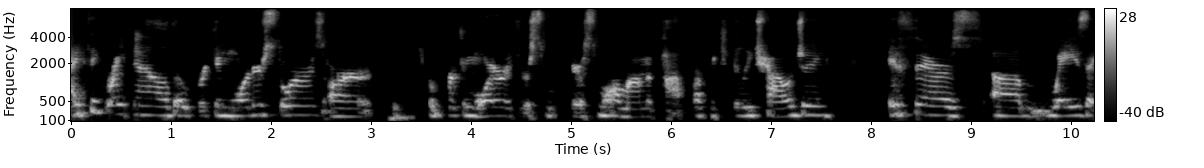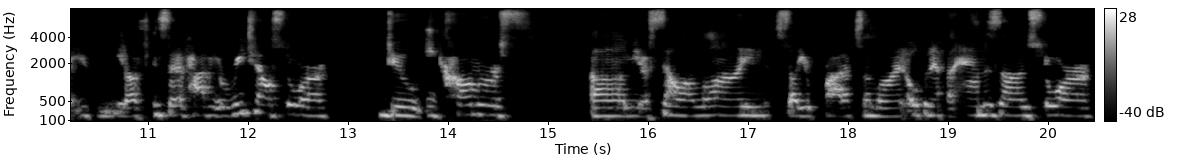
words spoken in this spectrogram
I think right now, though, brick and mortar stores are brick and mortar. If you're, you're a small mom and pop, are particularly challenging. If there's um, ways that you can, you know, if, instead of having a retail store, do e-commerce, um, you know, sell online, sell your products online, open up an Amazon store,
